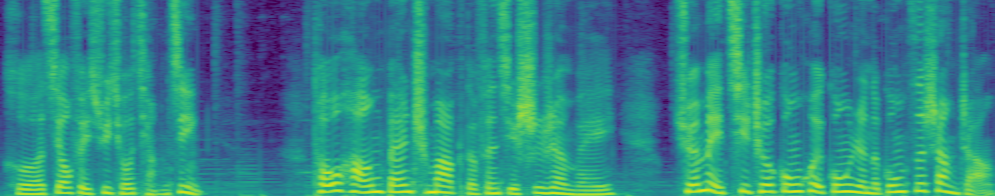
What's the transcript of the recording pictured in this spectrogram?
和消费需求强劲。投行 Benchmark 的分析师认为，全美汽车工会工人的工资上涨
